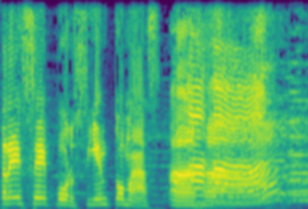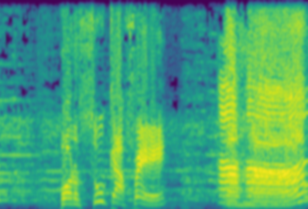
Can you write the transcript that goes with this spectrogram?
13% más Ajá. por su café Ajá.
